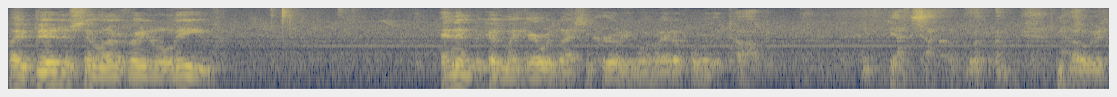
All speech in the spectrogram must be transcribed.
my business and when I was ready to leave. And then because my hair was nice and curly, it went right up over the top. Yeah, so, no, it-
